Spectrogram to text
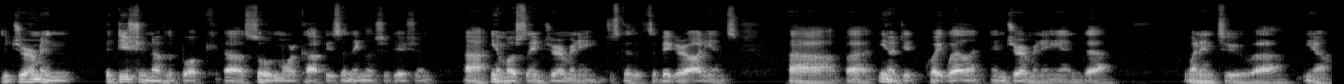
the German edition of the book uh, sold more copies than the English edition. Uh, you know, mostly in Germany, just because it's a bigger audience. Uh, but you know, did quite well in, in Germany and went into uh, you know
